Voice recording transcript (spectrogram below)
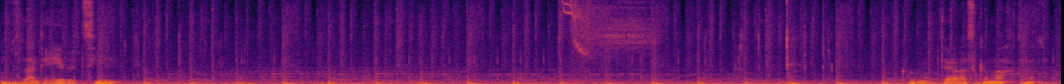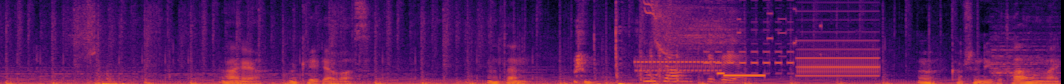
Ein bisschen an die Hebel ziehen. Gucken, ob der was gemacht hat. Ah ja, okay, der war's. Und dann. Zugang gewährt. Oh, kommt schon eine Übertragung rein.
